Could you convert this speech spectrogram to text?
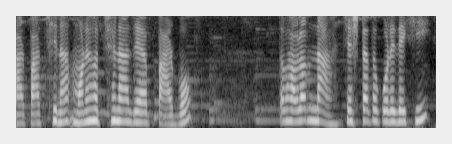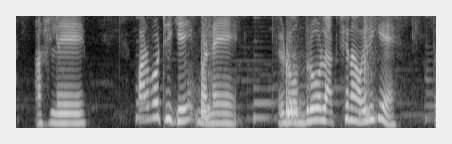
আর পাচ্ছি না, মনে হচ্ছে না যে পারব। তো ভাবলাম, না, চেষ্টা তো করে দেখি। আসলে পারব ঠিকই মানে রৌদ্রও লাগছে না ওইদিকে, তো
